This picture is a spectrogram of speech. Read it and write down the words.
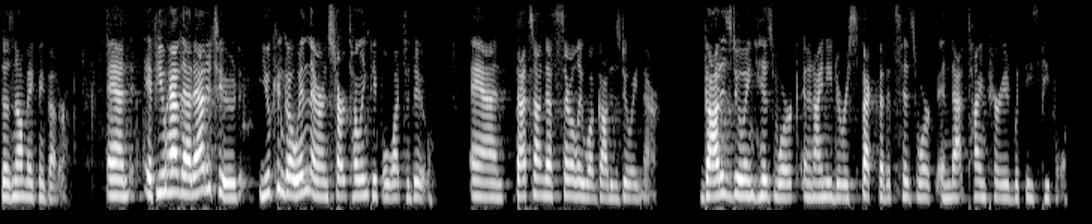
Does not make me better. And if you have that attitude, you can go in there and start telling people what to do. And that's not necessarily what God is doing there. God is doing his work, and I need to respect that it's his work in that time period with these people.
